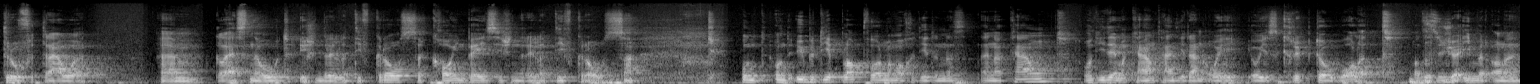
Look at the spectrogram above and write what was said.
darauf vertrauen ähm, Glassnode ist ein relativ grosser, Coinbase ist ein relativ grosser. Und, und über diese Plattformen macht ihr dann einen Account und in diesem Account habt ihr dann euer, euer Crypto-Wallet. Also das ist ja immer an, eine,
